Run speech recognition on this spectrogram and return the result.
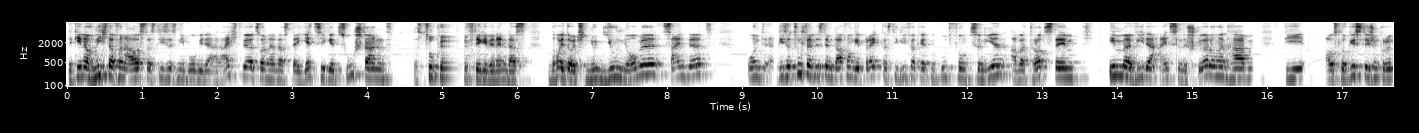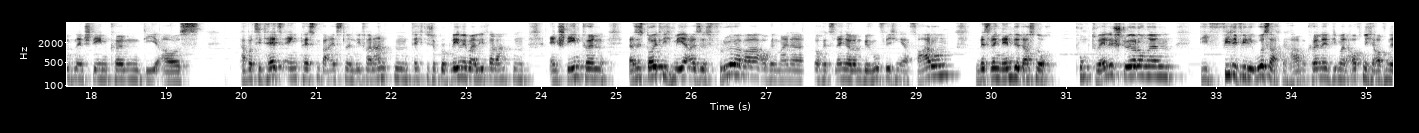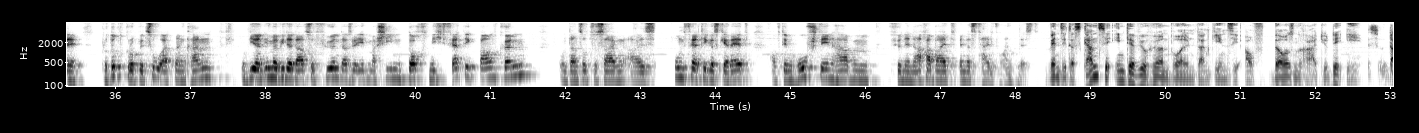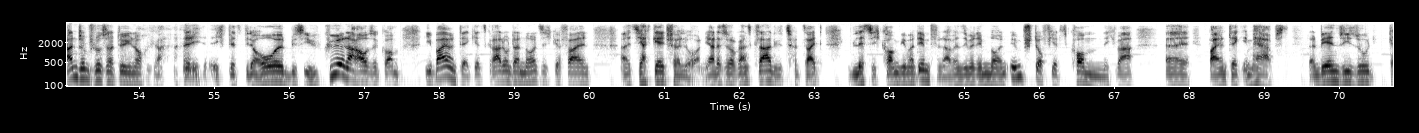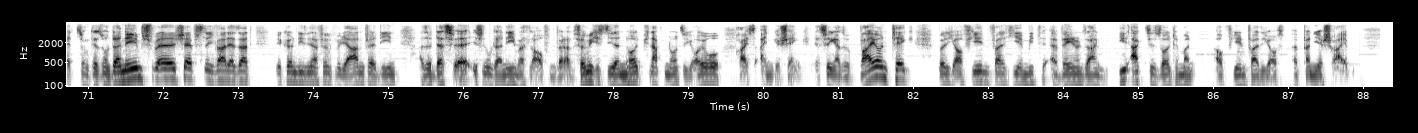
wir gehen auch nicht davon aus, dass dieses Niveau wieder erreicht wird, sondern dass der jetzige Zustand, das zukünftige, wir nennen das Neudeutsch New Normal sein wird. Und dieser Zustand ist eben davon geprägt, dass die Lieferketten gut funktionieren, aber trotzdem immer wieder einzelne Störungen haben, die aus logistischen Gründen entstehen können, die aus Kapazitätsengpässen bei einzelnen Lieferanten, technische Probleme bei Lieferanten entstehen können. Das ist deutlich mehr, als es früher war, auch in meiner doch jetzt längeren beruflichen Erfahrung. Und deswegen nennen wir das noch punktuelle Störungen, die viele, viele Ursachen haben können, die man auch nicht auf eine Produktgruppe zuordnen kann und die dann immer wieder dazu führen, dass wir eben Maschinen doch nicht fertig bauen können und dann sozusagen als unfertiges Gerät auf dem Hof stehen haben für eine Nacharbeit, wenn das Teil vorhanden ist. Wenn Sie das ganze Interview hören wollen, dann gehen Sie auf börsenradio.de. Und dann zum Schluss natürlich noch, ja, ich werde es wiederholen, bis die Kühe nach Hause kommen. Die BioNTech, jetzt gerade unter 90 gefallen, äh, sie hat Geld verloren. Ja, das ist doch ganz klar. Zurzeit lässt sich kaum jemand impfen. Aber wenn Sie mit dem neuen Impfstoff jetzt kommen, nicht wahr, äh, BioNTech im Herbst, dann werden Sie so, Schätzung des Unternehmenschefs, nicht wahr, der sagt, wir können diesen Jahr 5 Milliarden verdienen. Also das äh, ist ein Unternehmen, was laufen wird. Also für mich ist dieser neun, knapp 90 Euro Preis ein Geschenk. Deswegen also BioNTech würde ich auf jeden Fall hier mit erwähnen und sagen, die Aktie sollte man auf jeden Fall sich aufs Panier schreiben.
